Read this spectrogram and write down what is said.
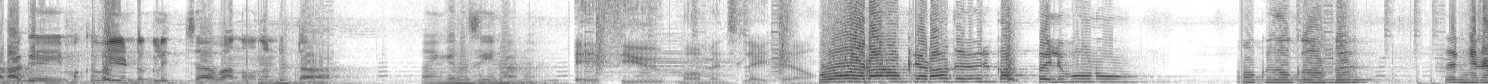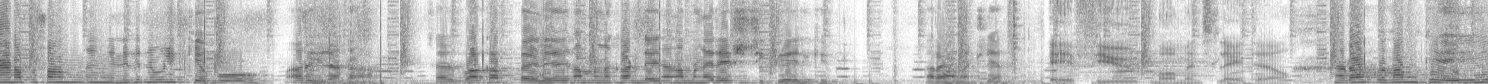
എടാ ഗെയിമൊക്കെ വീണ്ടും ഗ്ലിച്ച് ആവാൻ തോന്നുന്നുണ്ട് കേട്ടാ ഭയങ്കര സീനാണ് A few moments later. ഓ എടാ നോക്കിയടാ അത് ഒരു കപ്പൽ പോണു. നോക്ക് നോക്ക് നോക്ക്. ഇതെങ്ങനെയാണ് അപ്പൊ എങ്ങനെ ഇതിനെ വിളിക്കപ്പോ അറിയില്ല കേട്ടാ ചിലപ്പോ ആ കപ്പൽ നമ്മളെ കണ്ടു കഴിഞ്ഞാൽ നമ്മളെ രക്ഷിക്കുമായിരിക്കും അറിയാൻ പറ്റില്ല. A few moments later. എടാ അപ്പൊ നമുക്ക് ഈ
